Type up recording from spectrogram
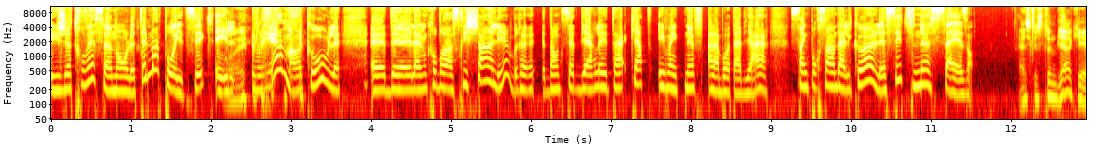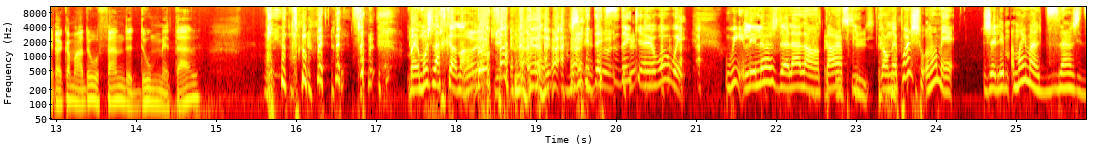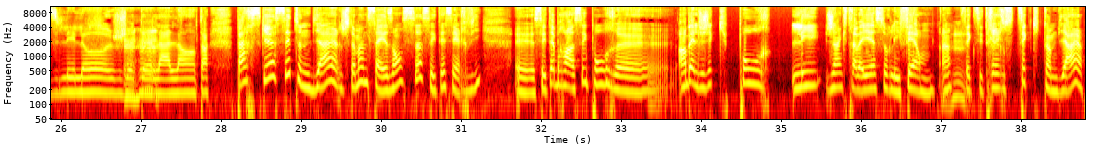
Et je trouvais ce nom-là tellement poétique et Ouais. vraiment cool euh, de la microbrasserie Champ Libre. Donc, cette bière-là est à 4,29 à la boîte à bière. 5% d'alcool. C'est une saison. Est-ce que c'est une bière qui est recommandée aux fans de Doom Metal? Ben, moi, je la recommande. Ouais. J'ai décidé que, oui, oui. Oui, l'éloge de la lenteur. Excuse. on n'a pas le choix. Non, mais je l'ai, même en le disant, j'ai dit l'éloge Uh-huh. de la lenteur. Parce que c'est une bière, justement, une saison. Ça, c'était servi. Euh, c'était brassé pour, euh, en Belgique pour les gens qui travaillaient sur les fermes. Hein? Mhm. Fait que c'est très rustique comme bière.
